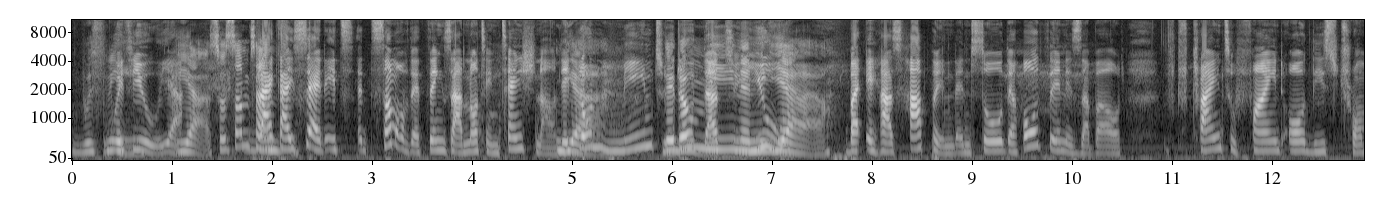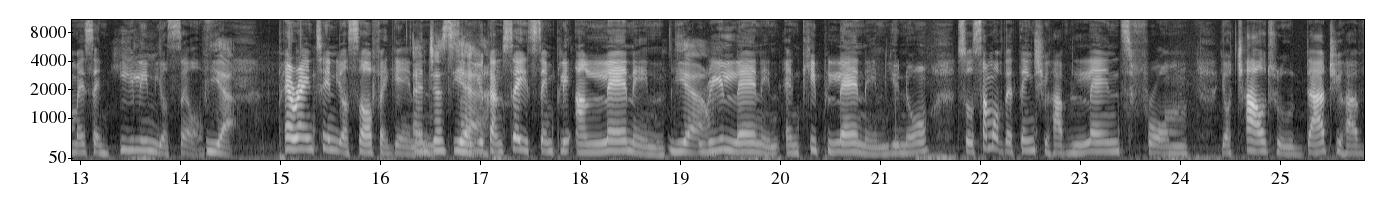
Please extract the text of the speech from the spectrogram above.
with me. With you, yeah. Yeah. So sometimes, like I said, it's, it's some of the things are not intentional. They Yeah. don't mean to they do don't that mean to you. Yeah. But it has happened, and so the whole thing is about trying to find all these traumas and healing yourself. Yeah. Parenting yourself again, And just- so yeah. you can say it's simply unlearning, Yeah. relearning, and keep learning. You know, so some of the things you have learned from your childhood that you have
